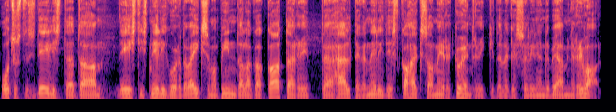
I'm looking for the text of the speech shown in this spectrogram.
otsustasid eelistada Eestist neli korda väiksema pindalaga Katarit häältega neliteist kaheksa Ameerika Ühendriikidele, kes oli nende peamine rivaal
